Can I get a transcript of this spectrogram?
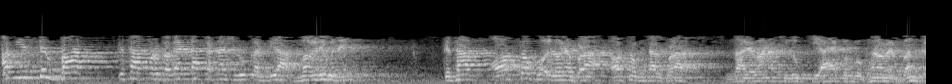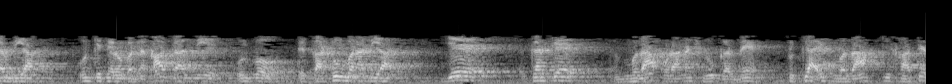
اب یہ صرف بات کے ساتھ پروپگنڈا کرنا شروع کر دیا مغرب نے۔ کے ساتھ عورتوں کو انہوں نے بڑا، عورتوں کے ساتھ بڑا ظالمانہ سلوک کیا ہے، کہ ان کو گھروں میں بند کر دیا، ان کے چہروں پر نقاب ڈال دیے، ان کو ایک کارٹون بنا دیا۔ یہ کر کے مذاق اڑانا شروع کر دیں تو کیا اس مذاق کی خاطر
